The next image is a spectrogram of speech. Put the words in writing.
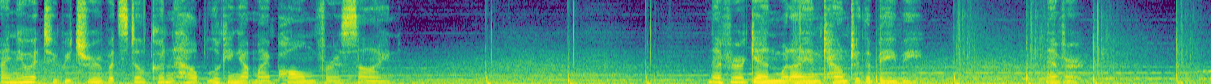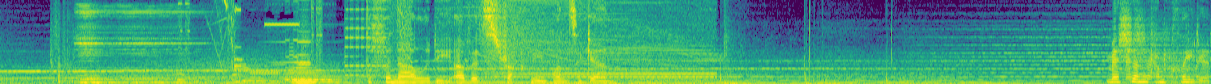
I knew it to be true, but still couldn't help looking at my palm for a sign. Never again would I encounter the baby. Never. The finality of it struck me once again. Mission completed.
